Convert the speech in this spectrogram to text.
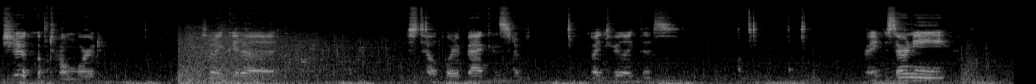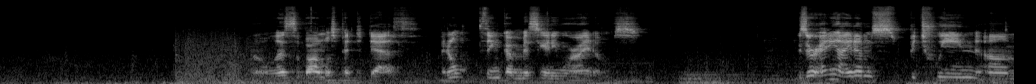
Should have equipped homeward. So I could uh just teleport it back instead of going through like this. Right, is there any The bottomless pit to death. I don't think I'm missing any more items. Is there any items between um,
